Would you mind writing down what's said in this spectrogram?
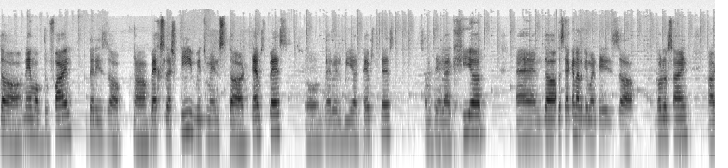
the name of the file. There is a backslash t which means the tab space. So there will be a tab space, something like here. And uh, the second argument is uh, dollar sign uh,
